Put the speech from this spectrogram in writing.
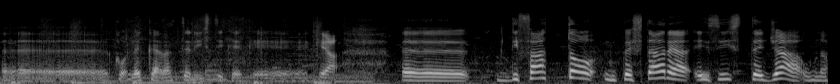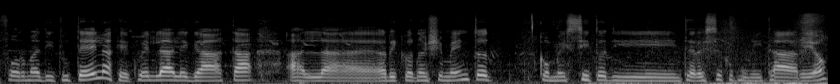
eh, con le caratteristiche che, che ha. Eh, di fatto in quest'area esiste già una forma di tutela che è quella legata al riconoscimento come sito di interesse comunitario.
